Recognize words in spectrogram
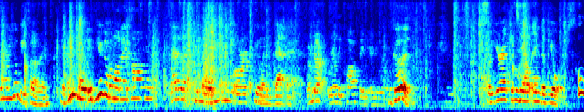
Girl, you'll be fine. If you go, if you're doing all that talking, that lets you know you aren't feeling that bad. I'm not really coughing anymore. Good. So you're at the tail end of yours. Ooh.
